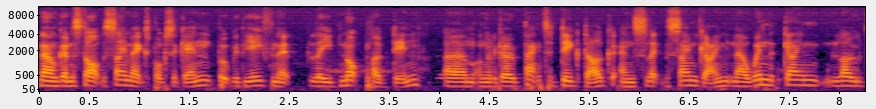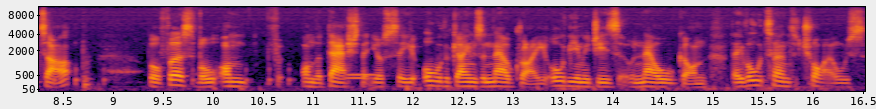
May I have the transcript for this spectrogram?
Now I'm going to start the same Xbox again, but with the Ethernet lead not plugged in. Um, I'm going to go back to Dig Dug and select the same game. Now when the game loads up, well first of all on on the dash that you'll see all the games are now grey, all the images are now all gone. They've all turned to trials.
